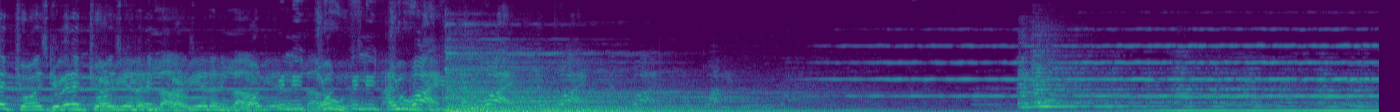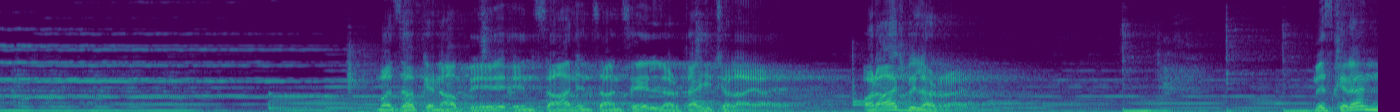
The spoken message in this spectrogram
a choice, given a choice and love, career and love, what will you what choose will you and why? And why? मज़हब के नाम पे इंसान इंसान से लड़ता ही चला आया है और आज भी लड़ रहा है। मिस किरण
